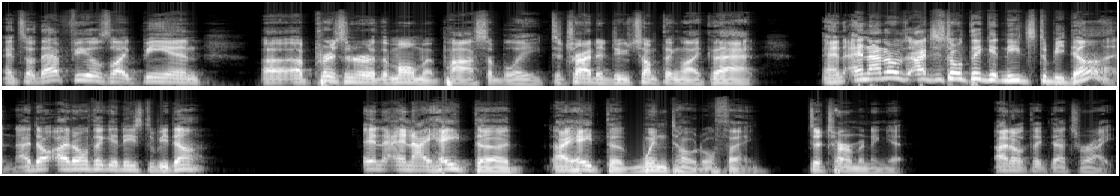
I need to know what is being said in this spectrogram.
And so that feels like being a, a prisoner of the moment, possibly to try to do something like that. And and I don't I just don't think it needs to be done. I don't I don't think it needs to be done. And and I hate the I hate the win total thing determining it. I don't think that's right.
